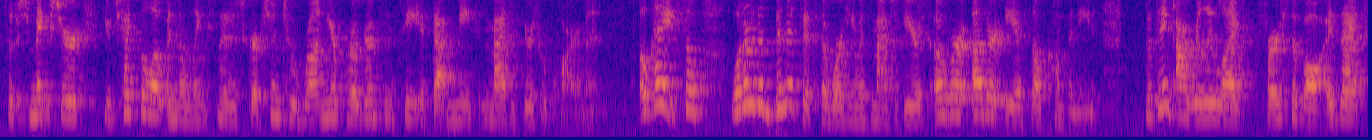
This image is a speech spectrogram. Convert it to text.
So just make sure you check below in the links in the description to run your programs and see if that meets Magic Ears requirements. Okay, so what are the benefits of working with Magic Ears over other ESL companies? The thing I really like, first of all, is that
